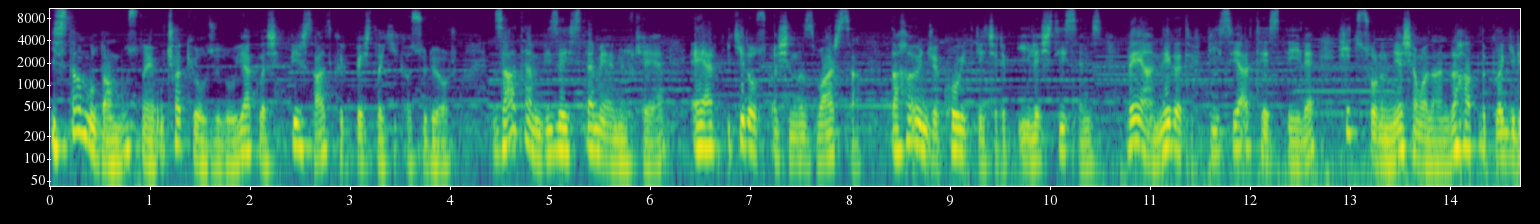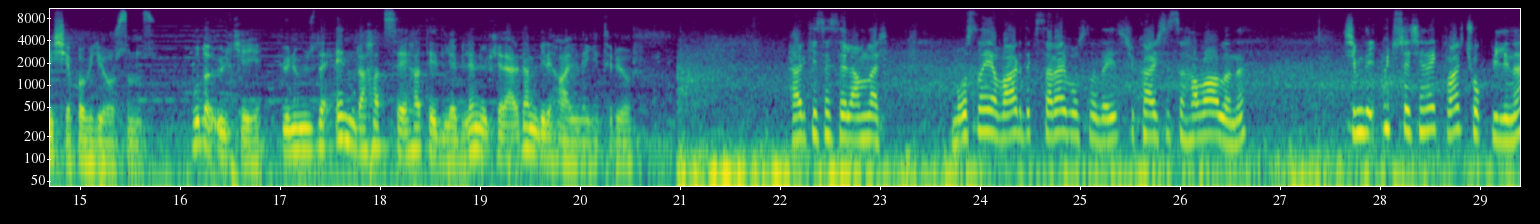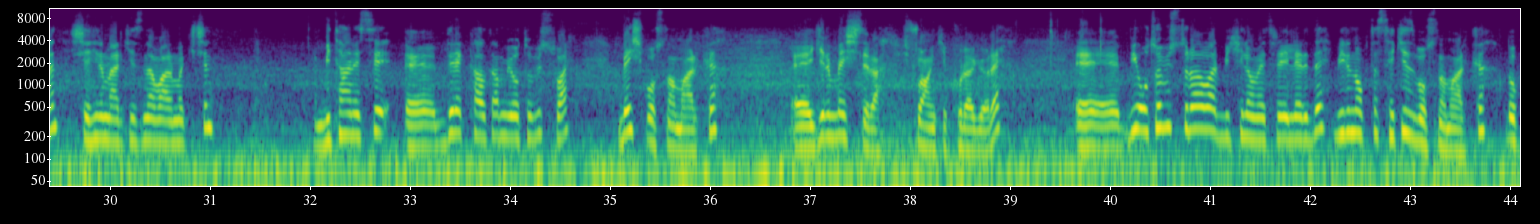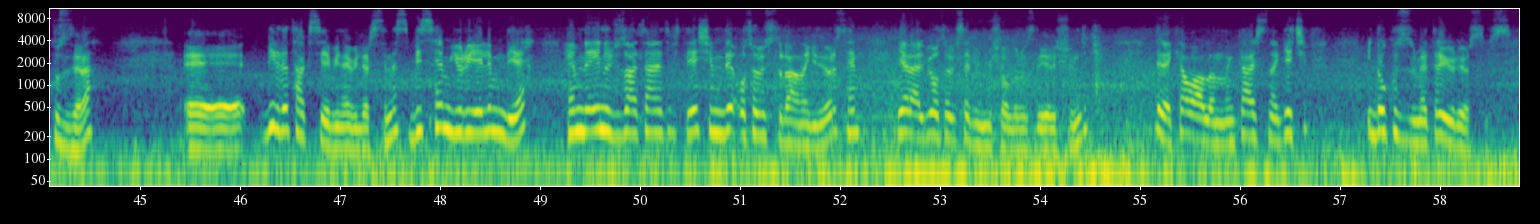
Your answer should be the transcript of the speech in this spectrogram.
İstanbul'dan Bosna'ya uçak yolculuğu yaklaşık 1 saat 45 dakika sürüyor. Zaten vize istemeyen ülkeye eğer 2 doz aşınız varsa, daha önce Covid geçirip iyileştiyseniz veya negatif PCR testiyle hiç sorun yaşamadan rahatlıkla giriş yapabiliyorsunuz. Bu da ülkeyi günümüzde en rahat seyahat edilebilen ülkelerden biri haline getiriyor. Herkese selamlar. Bosna'ya vardık. Saraybosna'dayız. Şu karşısı havaalanı. Şimdi 3 seçenek var çok bilinen şehir merkezine varmak için. Bir tanesi e, direkt kalkan bir otobüs var. 5 Bosna markı. E, 25 lira şu anki kura göre. E, bir otobüs durağı var 1 kilometre ileride. 1.8 Bosna markı. 9 lira. E, bir de taksiye binebilirsiniz. Biz hem yürüyelim diye hem de en ucuz alternatif diye şimdi otobüs durağına gidiyoruz. Hem yerel bir otobüse binmiş oluruz diye düşündük. Direkt havaalanının karşısına geçip bir 900 metre yürüyorsunuz.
